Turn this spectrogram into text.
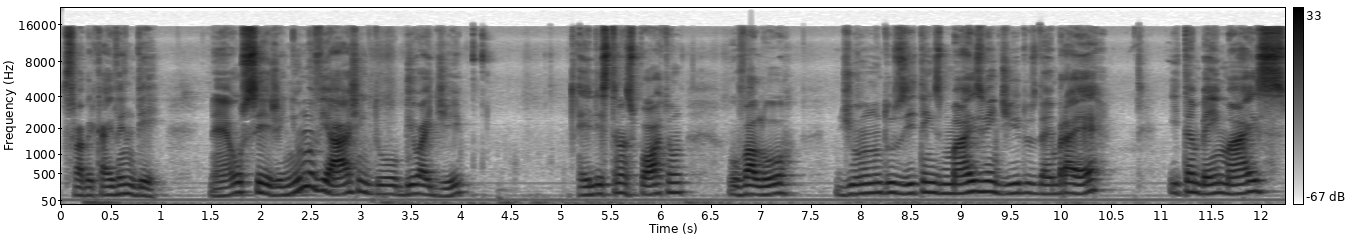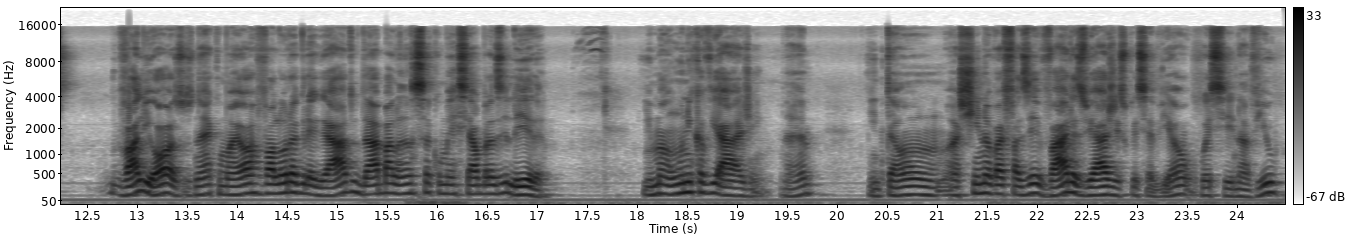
fabricar e vender. Né? Ou seja, em uma viagem do BYD, eles transportam o valor de um dos itens mais vendidos da Embraer e também mais valiosos, né, com maior valor agregado da balança comercial brasileira em uma única viagem, né? Então a China vai fazer várias viagens com esse avião, com esse navio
